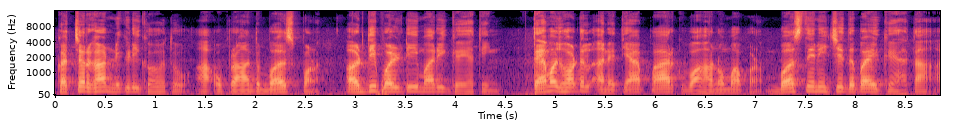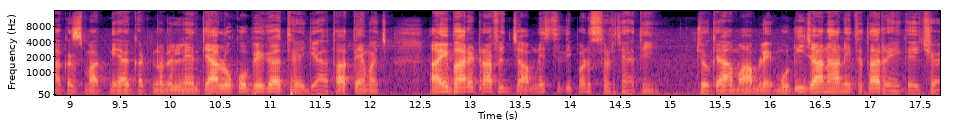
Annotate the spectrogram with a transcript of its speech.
કચ્છરઘાટ નીકળી ગયો હતો. આ ઉપરાંત બસ પણ અડધી પલટી મારી ગઈ હતી. તેમજ હોટલ અને ત્યાં પાર્ક વાહનોમાં પણ બસની નીચે દબાઈ ગયા હતા. અકસ્માતની આ ઘટનાને લઈને ત્યાં લોકો ભેગા થઈ ગયા હતા તેમજ અહીં ભારે ટ્રાફિક જામની સ્થિતિ પણ સર્જાઈ હતી. જોકે આ મામલે મોટી જાનહાનિ થતાં રહી ગઈ છે.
